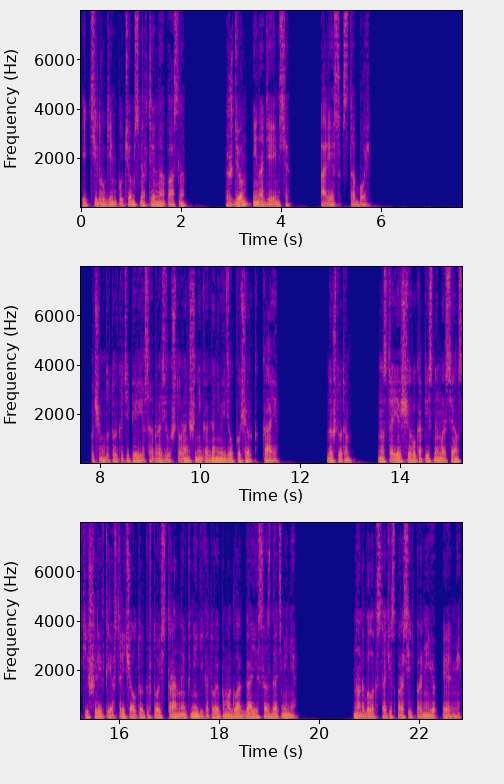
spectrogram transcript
Идти другим путем смертельно опасно. Ждем и надеемся. Арес с тобой». Почему-то только теперь я сообразил, что раньше никогда не видел почерк Кая. Да что там, настоящий рукописный марсианский шрифт я встречал только в той странной книге, которая помогла Гае создать меня. Надо было, кстати, спросить про нее Эльми.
